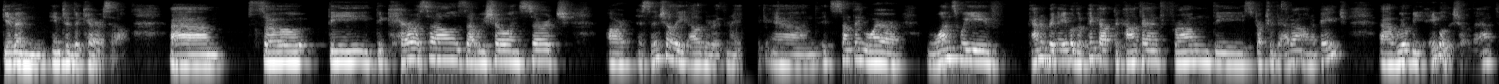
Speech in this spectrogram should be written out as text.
given into the carousel? Um, so the, the carousels that we show in search are essentially algorithmic. And it's something where once we've kind of been able to pick up the content from the structured data on a page, uh, we'll be able to show that.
